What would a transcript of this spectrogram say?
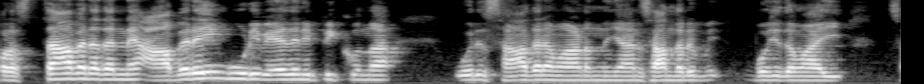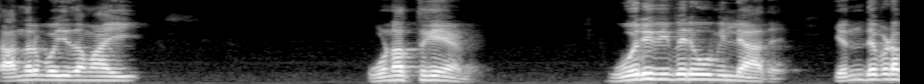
പ്രസ്താവന തന്നെ അവരെയും കൂടി വേദനിപ്പിക്കുന്ന ഒരു സാധനമാണെന്ന് ഞാൻ സാന്ദർഭോചിതമായി സാന്ദർഭോചിതമായി ഉണർത്തുകയാണ്. ഒരു വിവരവുമില്ലാതെ എന്തെവിടെ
